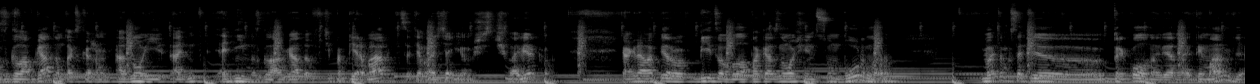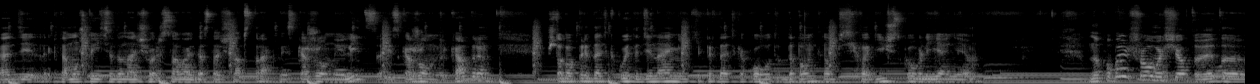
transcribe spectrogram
с главгадом, так скажем, одной, одним из главгадов, типа первой арки, с этим растягивающимся человеком. Когда, во-первых, битва была показана очень сумбурно, в этом, кстати, прикол, наверное, этой манги отдельный, потому что Исида начал рисовать достаточно абстрактные, искаженные лица, искаженные кадры, чтобы придать какой-то динамики, придать какого-то дополнительного психологического влияния. Но по большому счету это,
